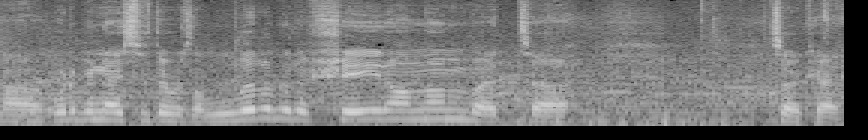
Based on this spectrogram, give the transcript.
Uh, would have been nice if there was a little bit of shade on them, but uh, it's okay.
